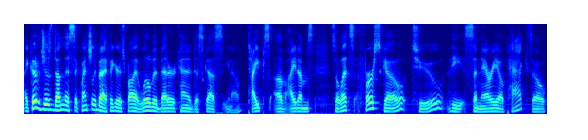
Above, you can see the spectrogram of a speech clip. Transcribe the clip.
I could have just done this sequentially, but I figure it's probably a little bit better kind of discuss, you know, types of items. So let's first go to the scenario pack. So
